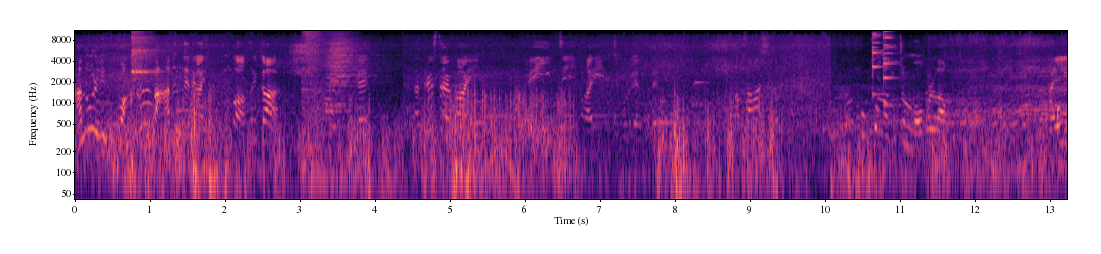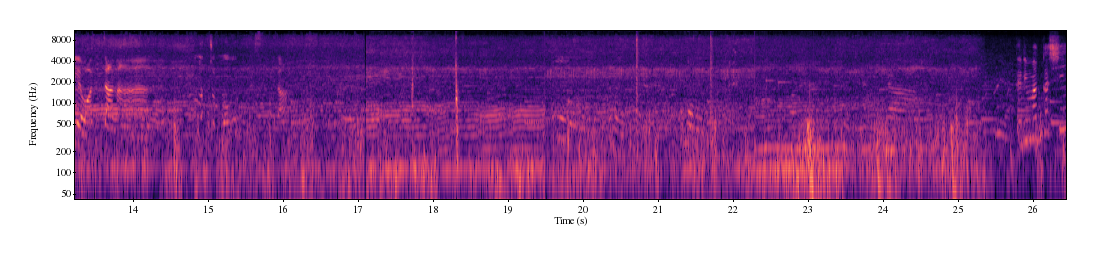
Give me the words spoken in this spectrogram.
안 어울리는 거 하는 거 아는데 내가 입는 거야 그러니까 오케이? 자 Crystal Bay. 베이인지 바이인지 모르겠는데. 감상하시죠. 코코넛 좀 먹으려고 드리마카시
